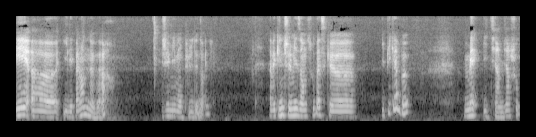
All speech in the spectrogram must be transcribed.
Et euh, il est pas loin de 9h. J'ai mis mon pull de Noël. Avec une chemise en dessous parce que il pique un peu. Mais il tient bien chaud.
